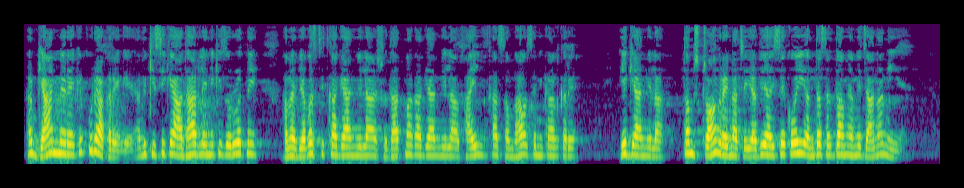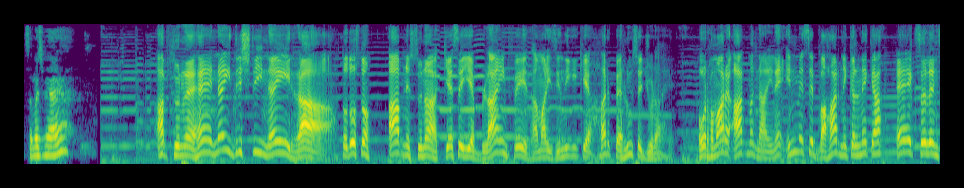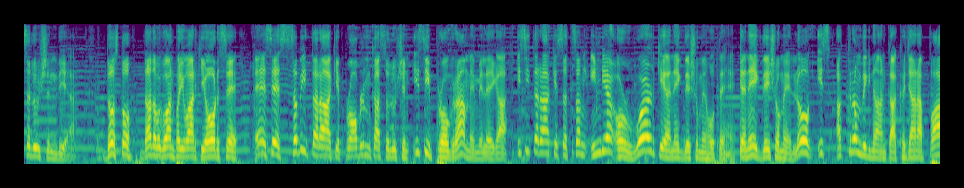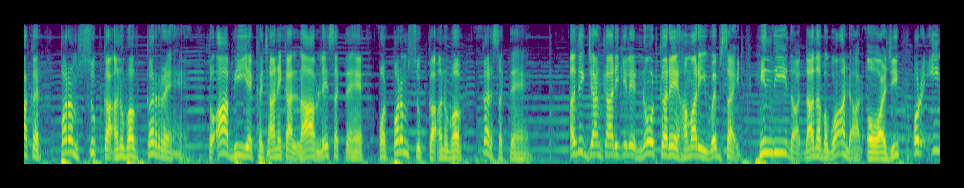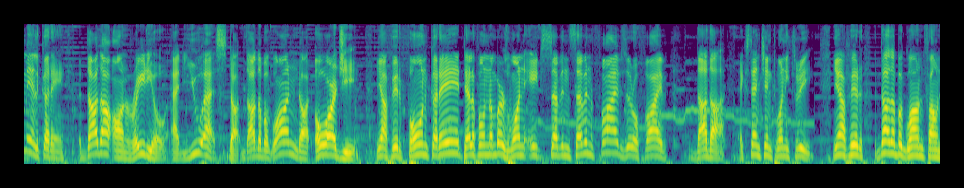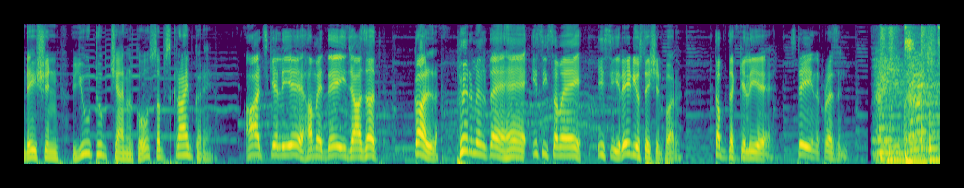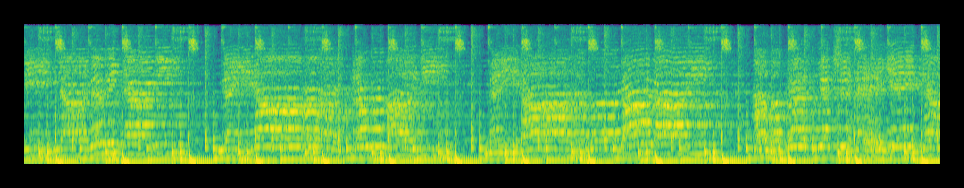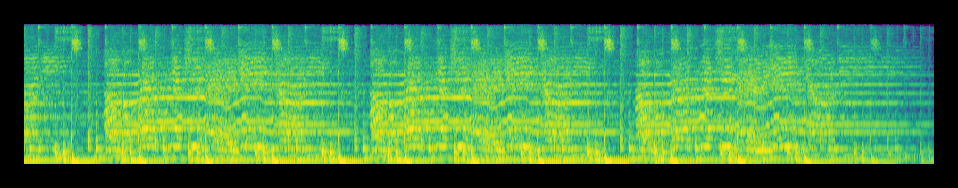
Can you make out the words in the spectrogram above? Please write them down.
हम ज्ञान में रह के पूरा करेंगे। अभी किसी के आधार लेने की ज़रूरत नहीं। हमें व्यवस्थित का ज्ञान मिला, शुद्धात्मा का ज्ञान मिला, फ़ाइल का संभाव से निकाल करे। ये ज्ञान मिला तो हम स्ट्रांग रहना चाहिए। अभी ऐसे कोई अंधश्रद्धा में हमें जाना नहीं है। समझ में आया? आप सुन रहे हैं नई दृष्टि, नई राह। तो दोस्तों, आपने सुना कैसे ये ब्लाइंड फेथ हमारी ज़िंदगी के हर पहलू से जुड़ा है। और हमारे आत्मज्ञानी ने इनमें से बाहर निकलने का एक्सलेंट सोल्यूशन दिया। दोस्तों, दादा भगवान परिवार की ओर से ऐसे सभी तरह के प्रॉब्लम का सोल्यूशन इसी प्रोग्राम में मिलेगा। इसी तरह के सत्संग इंडिया और वर्ल्ड के अनेक देशों में होते हैं। अनेक देशों में लोग इस अक्रम विज्ञान का खजाना पाकर परम सुख का अनुभव कर रहे हैं। तो आप भी ये खजाने का लाभ ले सकते हैं और परम सुख का अनुभव कर सकते हैं। अधिक जानकारी के लिए नोट करें हमारी वेबसाइट, हिंदी दादा Bhagwan dot O R G और ईमेल करें Dada on radio at U S dot Dada Bhagwan dot O R G या फिर फ़ोन करें telephone number one eight seven seven five zero five Dada extension 23 या फिर Dada Bhagwan foundation YouTube channel को subscribe करें। आज के लिए हमें दे इजाज़त। कल फिर मिलते हैं इसी समय, इसी रेडियो स्टेशन पर। तब तक के लिए स्टे इन द प्रेजेंट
